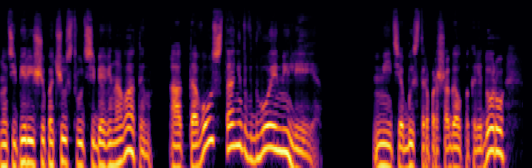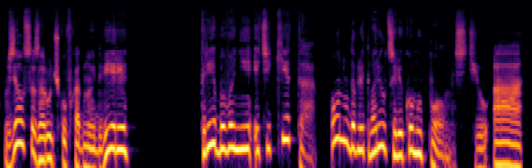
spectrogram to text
но теперь еще почувствует себя виноватым, а оттого станет вдвое милее. Митя быстро прошагал по коридору, взялся за ручку входной двери. Требования этикета он удовлетворил целиком и полностью, а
